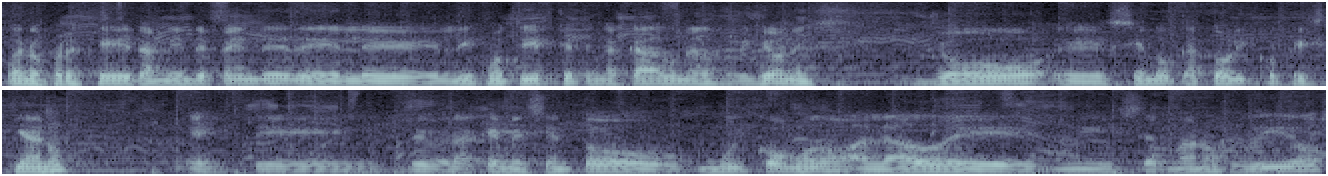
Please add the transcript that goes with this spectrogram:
Bueno, pero es que también depende del eh, leitmotiv que tenga cada una de las religiones. Yo, eh, siendo católico cristiano, este, de verdad que me siento muy cómodo al lado de mis hermanos judíos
